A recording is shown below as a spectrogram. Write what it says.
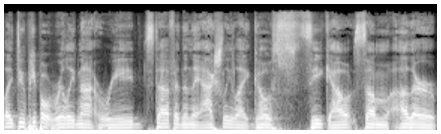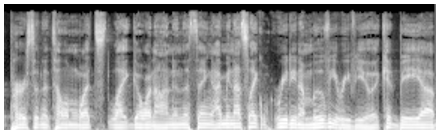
like. Do people really not read stuff, and then they actually like go seek out some other person to tell them what's like going on in the thing? I mean, that's like reading a movie review. It could be. Uh,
